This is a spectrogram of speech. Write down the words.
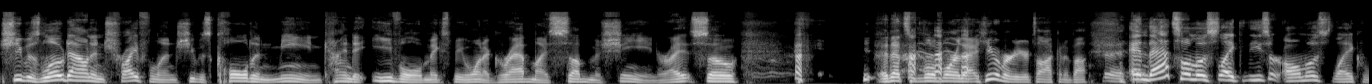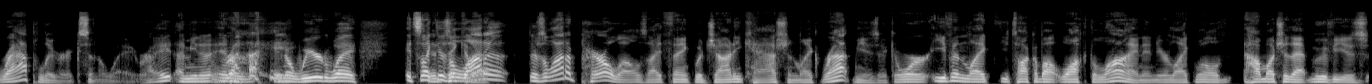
she was low down and trifling. She was cold and mean, kind of evil. Makes me want to grab my submachine, right? So. And that's a little more of that humor you're talking about. And that's almost like these are almost like rap lyrics in a way, right? I mean, in, Right. a, in a weird way. It's like Didn't there's a lot of there's a lot of parallels, I think, with Johnny Cash and like rap music, or even like you talk about Walk the Line, and you're like, well, how much of that movie is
